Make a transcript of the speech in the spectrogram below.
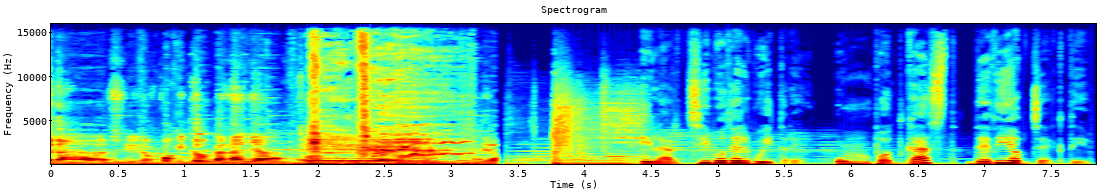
Era, sí, era un poquito canalla. eh, El archivo del buitre, un podcast de The Objective.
